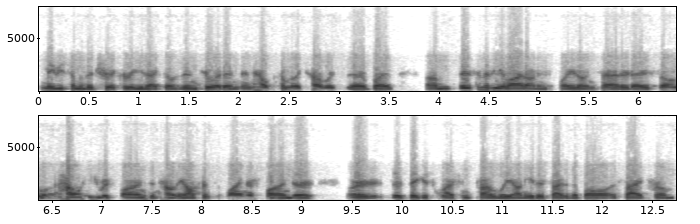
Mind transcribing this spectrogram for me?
maybe some of the trickery that goes into it and, and help some of the coverage there. But um, there's going to be a lot on his plate on Saturday. So how he responds and how the offensive line respond are, are the biggest questions probably on either side of the ball, aside from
